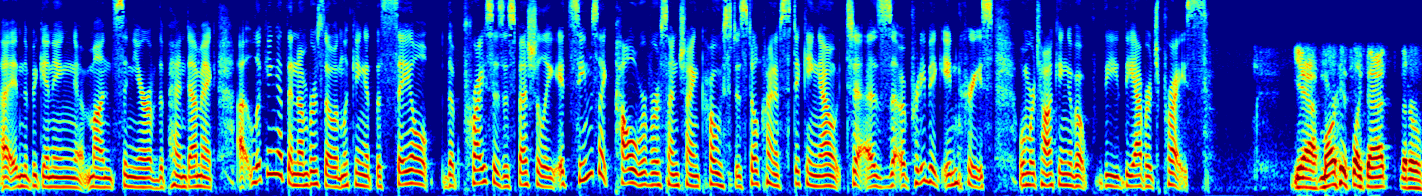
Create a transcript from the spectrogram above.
in the beginning months and year of the pandemic. looking at the numbers though, and looking at the sale, the price prices, especially, it seems like Powell River Sunshine Coast is still kind of sticking out as a pretty big increase when we're talking about the, the average price. Yeah, markets like that that are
